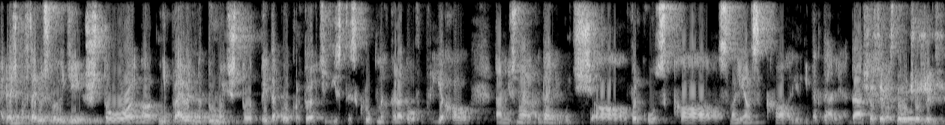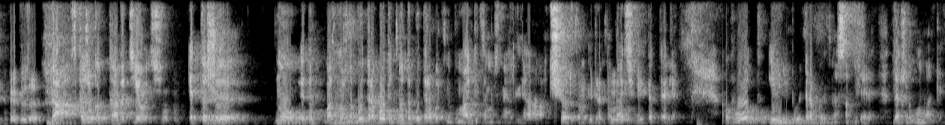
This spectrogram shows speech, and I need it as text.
Опять же повторю свою идею, что э, неправильно думать, что ты такой крутой активист из крупных городов, приехал, там, не знаю, куда-нибудь э, в Иркутск, Смоленск и, и так далее. Да? Сейчас я вас научу жить, как бы, да? Да, скажу, как надо делать. Угу. Это же ну, это, возможно, будет работать, но это будет работать на бумаге, там, не знаю, для отчета, там, для грантодателя и так далее. Вот. Или не будет работать, на самом деле, даже на бумаге.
